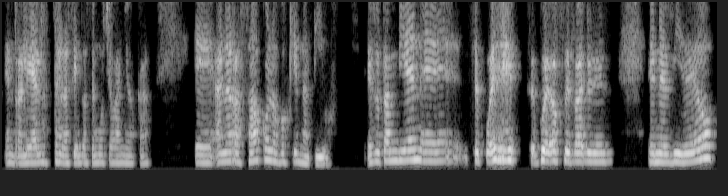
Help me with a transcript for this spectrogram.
en realidad lo están haciendo hace muchos años acá, eh, han arrasado con los bosques nativos. Eso también eh, se, puede, se puede observar en el, en el video,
